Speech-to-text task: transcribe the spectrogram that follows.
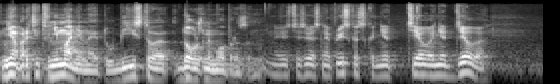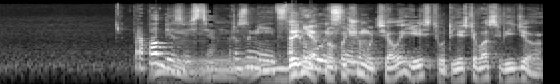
не обратит внимания на это убийство должным образом. Есть известная присказка «нет тела, нет дела». Пропал без вести, разумеется. да нет, ну почему? Тело есть. Вот есть у вас видео,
